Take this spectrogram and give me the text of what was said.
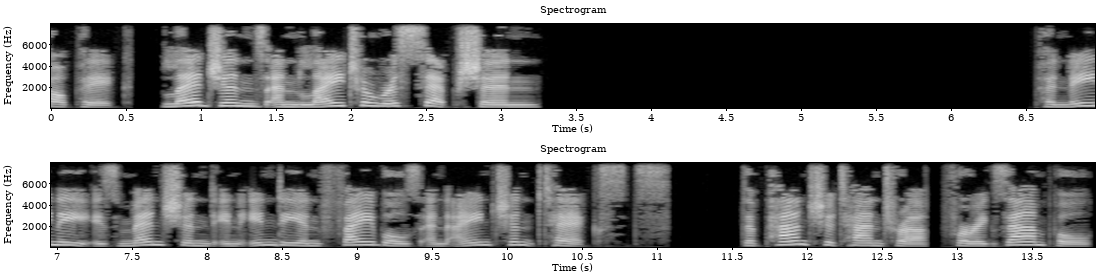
Topic: Legends and later reception Panini is mentioned in Indian fables and ancient texts. The Panchatantra, for example,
